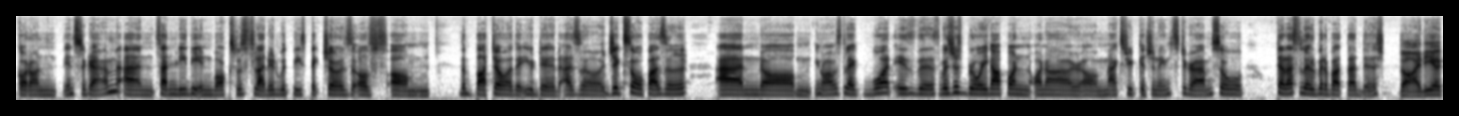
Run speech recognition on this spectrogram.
got on Instagram, and suddenly the inbox was flooded with these pictures of um, the butter that you did as a jigsaw puzzle. And um, you know, I was like, "What is this?" It was just blowing up on on our um, Mag Street Kitchen Instagram. So, tell us a little bit about that dish. The idea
